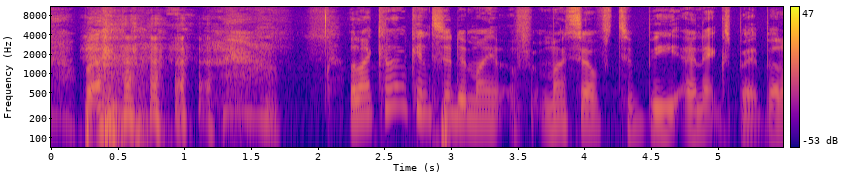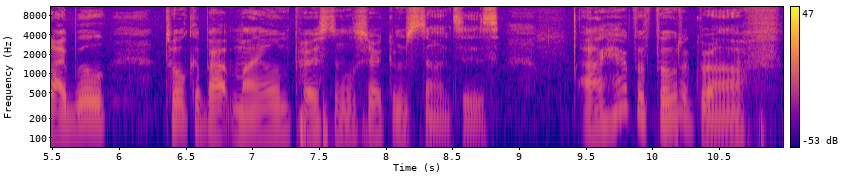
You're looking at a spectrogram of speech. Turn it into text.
but well, I can't consider my, myself to be an expert, but I will talk about my own personal circumstances. I have a photograph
